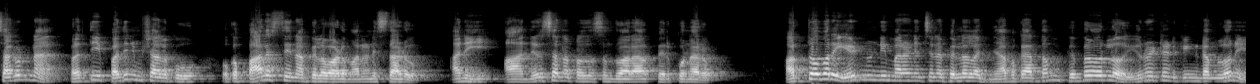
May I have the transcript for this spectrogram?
సగటున ప్రతి పది నిమిషాలకు ఒక పాలస్తీనా పిల్లవాడు మరణిస్తాడు అని ఆ నిరసన ప్రదర్శన ద్వారా పేర్కొన్నారు. అక్టోబర్ ఏడు నుండి మరణించిన పిల్లల జ్ఞాపకార్థం ఫిబ్రవరిలో యునైటెడ్ కింగ్డంలోని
